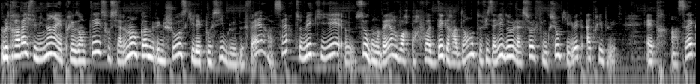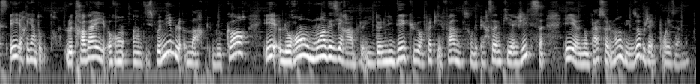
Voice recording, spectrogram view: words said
Le travail féminin est présenté socialement comme une chose qu'il est possible de faire, certes, mais qui est euh, secondaire, voire parfois dégradante vis-à-vis de la seule fonction qui lui est attribuée être un sexe et rien d'autre. Le travail rend indisponible, marque le corps, et le rend moins désirable. Il donne l'idée que en fait, les femmes sont des personnes qui agissent, et euh, non pas seulement des objets pour les hommes.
